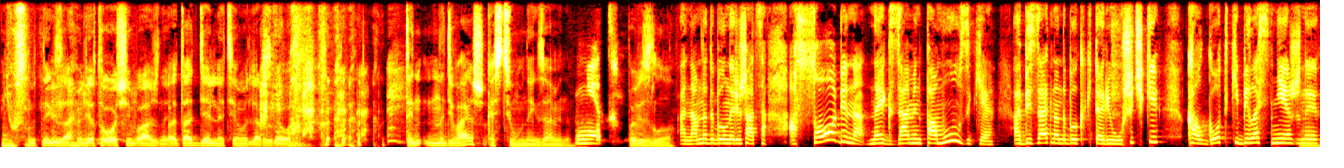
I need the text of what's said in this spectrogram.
Не уснуть на экзамене, это очень важно. Это отдельная тема для разговора. Ты надеваешь костюм на экзамены? Нет. Повезло. А нам надо было наряжаться особенно на экзамен по музыке. Обязательно надо было какие-то рюшечки, колготки белоснежные,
